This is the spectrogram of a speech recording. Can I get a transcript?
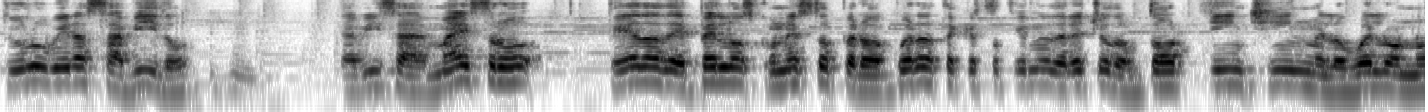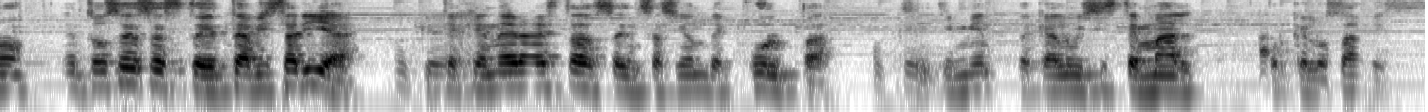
tú lo hubieras sabido, te avisa, maestro, te da de pelos con esto, pero acuérdate que esto tiene derecho de autor, chin, chin, me lo vuelo o no. Entonces, este, te avisaría okay. y te genera esta sensación de culpa, okay. sentimiento de que algo hiciste mal, porque lo sabes.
